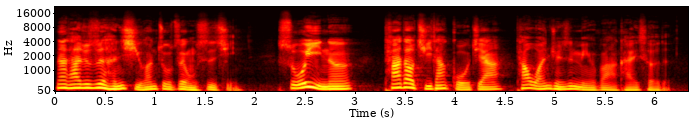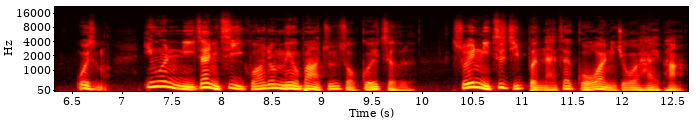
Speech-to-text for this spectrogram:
那他就是很喜欢做这种事情，所以呢。他到其他国家，他完全是没有办法开车的。为什么？因为你在你自己国家就没有办法遵守规则了，所以你自己本来在国外，你就会害怕，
